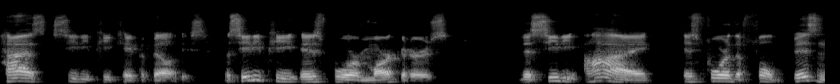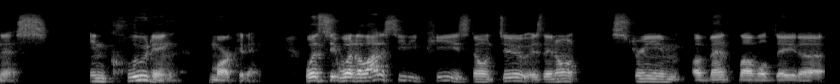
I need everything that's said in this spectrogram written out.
has cdp capabilities the cdp is for marketers the cdi is for the full business including marketing. What's, what a lot of CDPs don't do is they don't stream event level data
